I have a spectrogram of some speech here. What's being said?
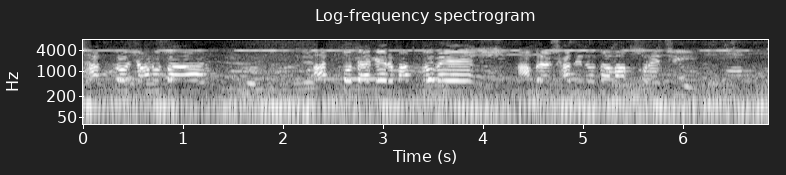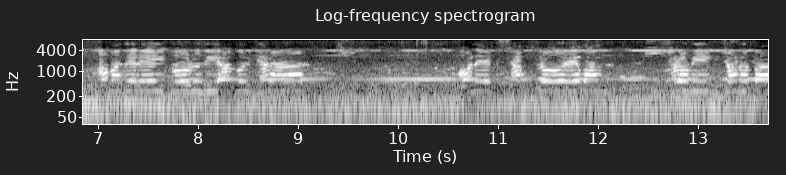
ছাত্র জনতা আত্মত্যাগের মাধ্যমে আমরা স্বাধীনতা লাভ করেছি। আমাদের এই গৌরদী আগল জেলার অনেক ছাত্র এবং শ্রমিক জনতা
